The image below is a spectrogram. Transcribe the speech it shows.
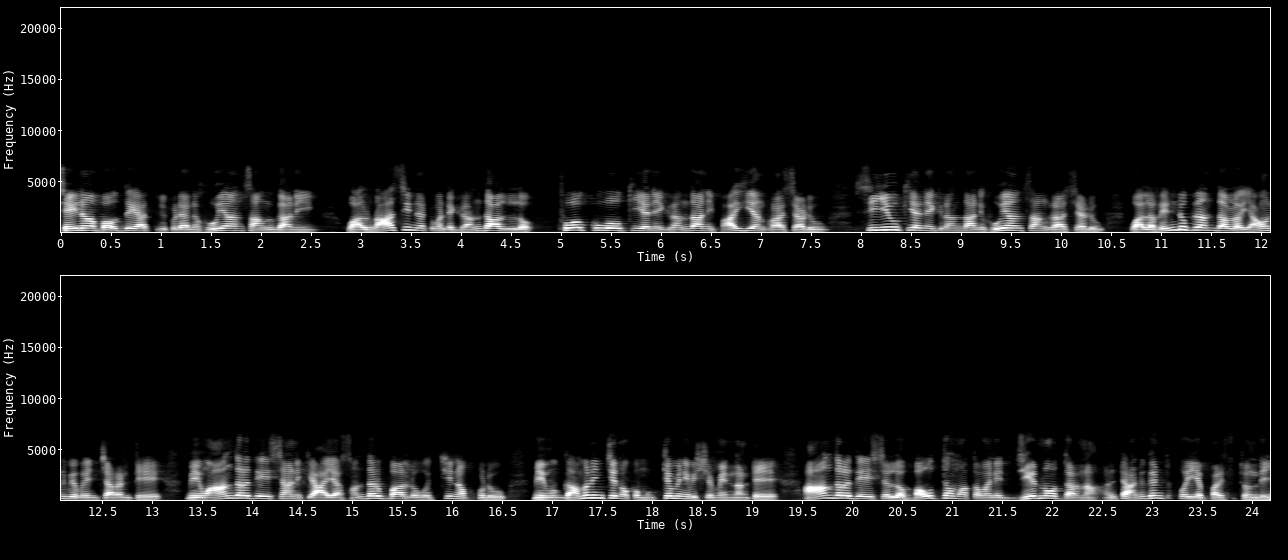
చైనా బౌద్ధ యాత్రికుడైన హుయాన్ సాంగ్ కానీ వాళ్ళు రాసినటువంటి గ్రంథాలలో ఫోకువోకి అనే గ్రంథాన్ని పాహియాన్ రాశాడు సియూకి అనే గ్రంథాన్ని హుయాన్ సాంగ్ రాశాడు. వాళ్ళ రెండు గ్రంథాల్లో ఏమని వివరించారంటే మేము ఆంధ్రదేశానికి ఆయా సందర్భాల్లో వచ్చినప్పుడు మేము గమనించిన ఒక ముఖ్యమైన విషయం ఏంటంటే ఆంధ్రదేశంలో బౌద్ధ మతం అనే జీర్ణోద్ధరణ అంటే అణుగంటిపోయే పరిస్థితి ఉంది.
